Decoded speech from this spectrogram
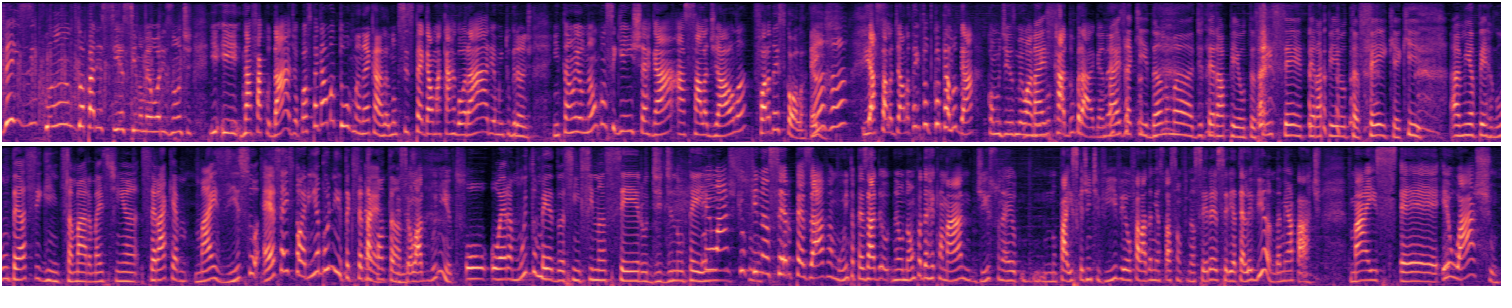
vez em quando aparecia assim no meu horizonte. E, e na faculdade eu posso pegar uma turma, né, Carla? Eu não preciso pegar uma carga horária muito grande. Então eu não conseguia enxergar a sala de aula fora da escola. É isso. Aham. E a sala de aula tem tudo quanto é lugar, como diz meu amigo Mas- Cadu Braga, né? Mas aqui, dando uma de terapeuta, sem ser terapeuta fake aqui, a minha pergunta é a seguinte, Samara, mas tinha. Será que é mais isso? Essa é a historinha bonita que você tá É, contando. Esse é o lado bonito. Ou, ou era muito medo, assim, financeiro, de, de não ter isso? Eu acho que o financeiro pesava muito, apesar de eu, eu não poder reclamar disso, né? Eu- no país que a gente vive, eu falar da minha situação financeira seria até leviano da minha parte. Mas é, eu acho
